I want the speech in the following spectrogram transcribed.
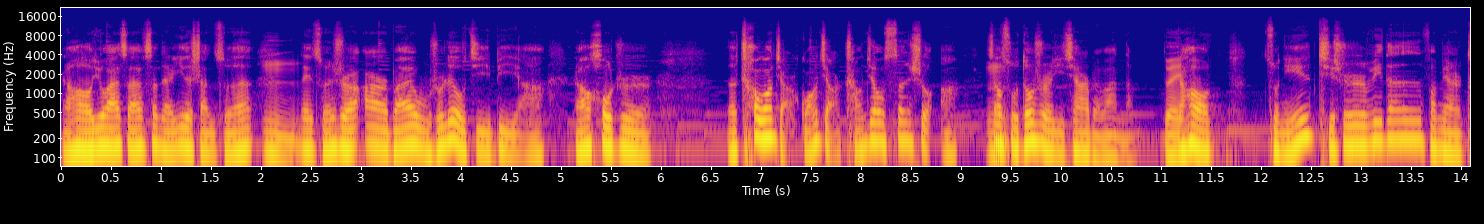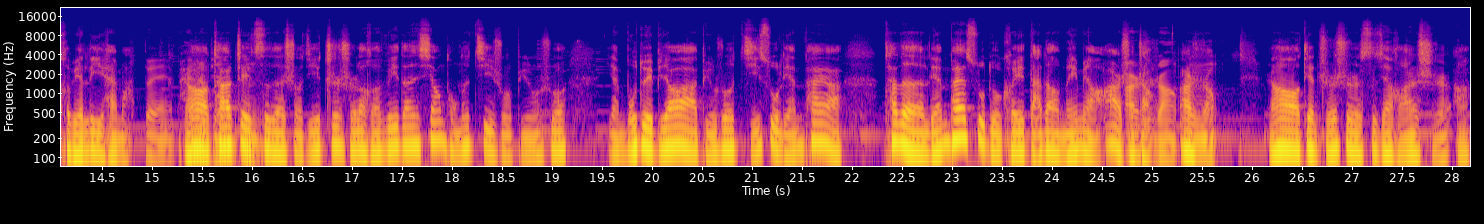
然后 USF 三点一的闪存，嗯，内存是二百五十六 GB 啊，然后后置呃超广角、广角、长焦三摄啊。像素都是一千二百万的，对。然后，索尼其实微单方面特别厉害嘛，对。然后它这次的手机支持了和微单相同的技术，比如说眼部对标啊，比如说极速连拍啊，它的连拍速度可以达到每秒二十张，二十张。然后电池是四千毫安时啊，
